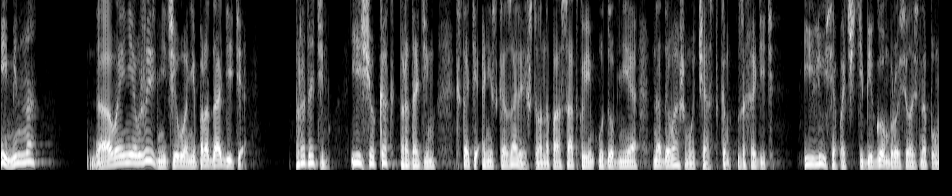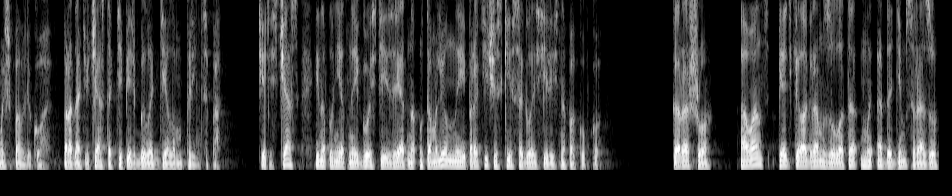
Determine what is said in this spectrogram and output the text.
«Именно?» «Да вы не в жизнь ничего не продадите». «Продадим. Еще как продадим. Кстати, они сказали, что на посадку им удобнее над вашим участком заходить». И Люся почти бегом бросилась на помощь Павлику. Продать участок теперь было делом принципа. Через час инопланетные гости, изрядно утомленные, практически согласились на покупку. «Хорошо. Аванс 5 килограмм золота мы отдадим сразу.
